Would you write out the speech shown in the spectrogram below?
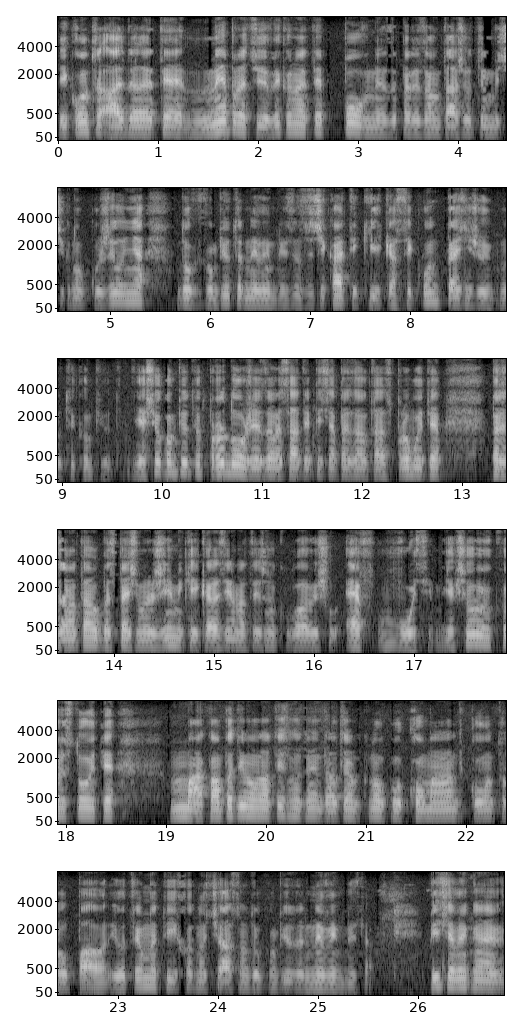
і Ctrl-Alt-DLT не працює, виконайте повне перезавантаження, отримуючи кнопку живлення, доки комп'ютер не вимкнеться. Зачекайте кілька секунд, перш ніж увімкнути комп'ютер. Якщо комп'ютер продовжує зависати після перезавантаження, спробуйте перезавантажити в безпечному режимі кілька разів натиснути клавішу F8. Якщо ви використовуєте Mac, вам потрібно натиснути отримати кнопку Command Control Power і отримати їх одночасно, до комп'ютер не вимкнеться. Після вимкнення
